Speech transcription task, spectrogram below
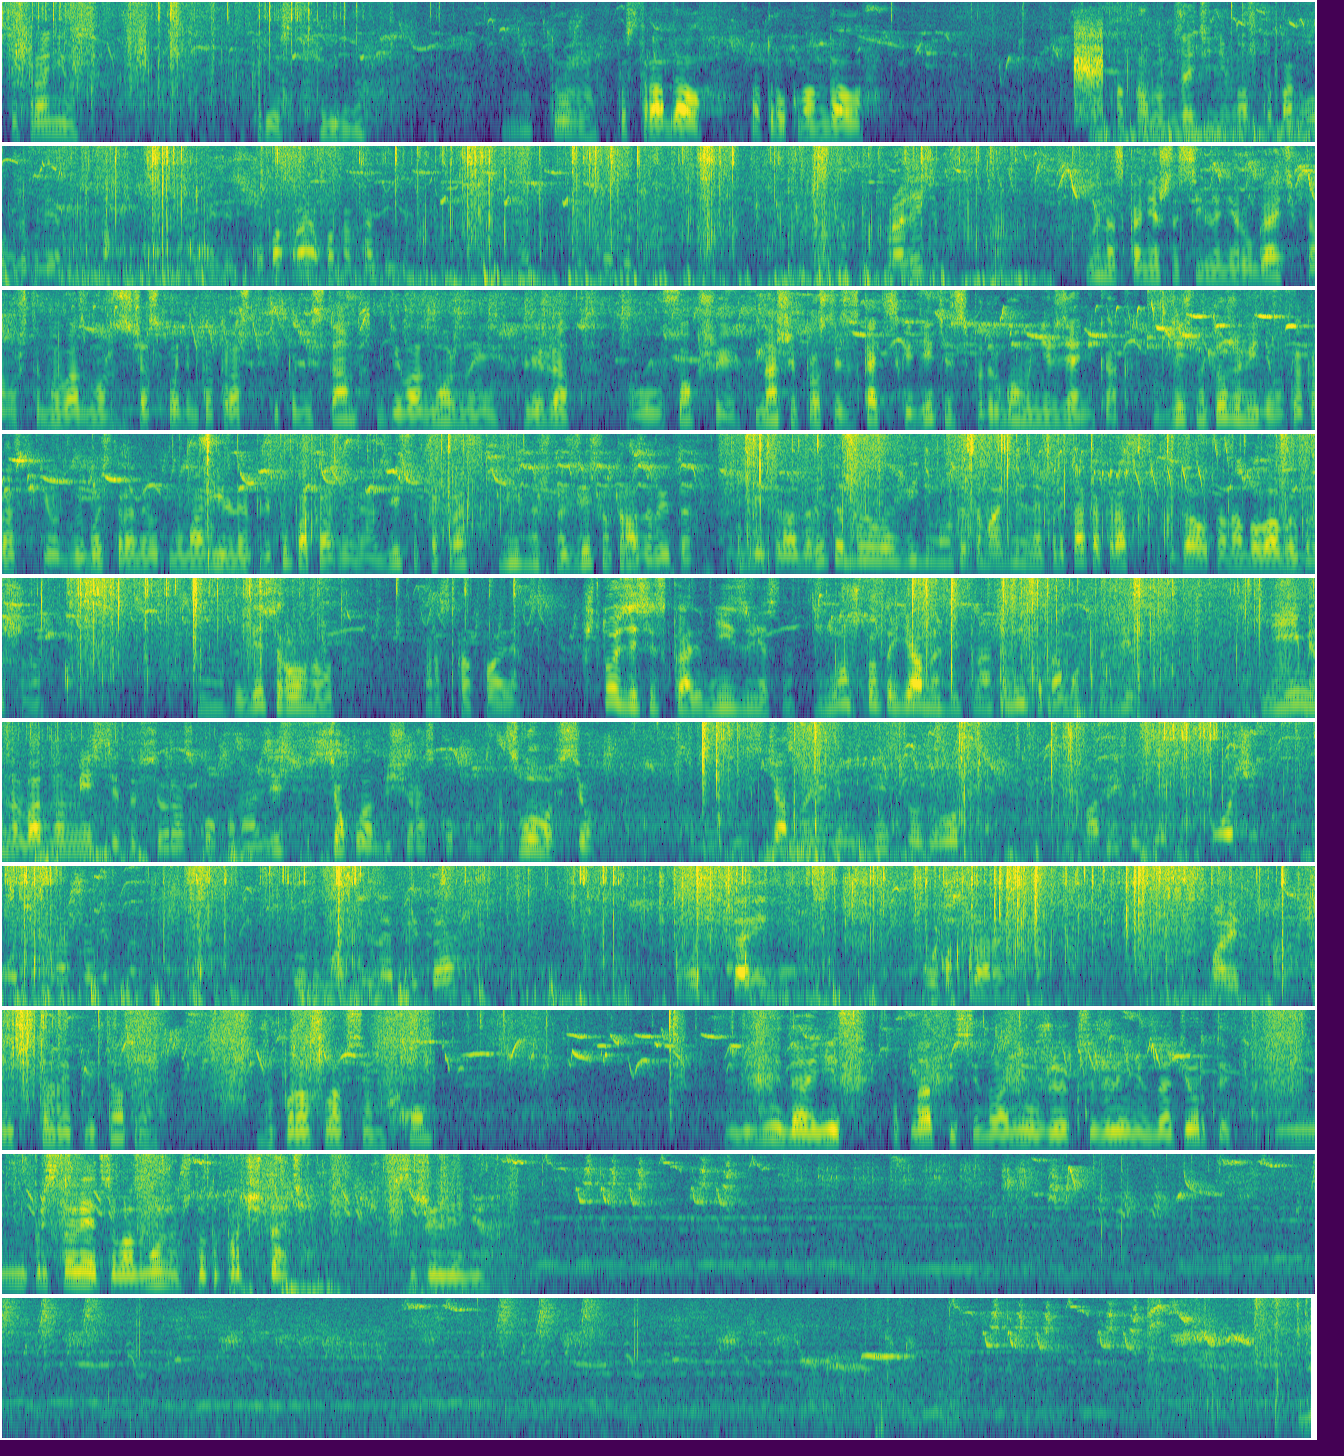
сохранился крест, видно. Ну, тоже пострадал от рук вандалов. Попробуем зайти немножко поглубже в лес. Мы здесь еще по краю пока ходили. Пролезем. Вы нас, конечно, сильно не ругайте, потому что мы, возможно, сейчас ходим как раз-таки по местам, где, возможно, и лежат усопшие. Нашей просто изыскательской деятельности по-другому нельзя никак. Вот здесь мы тоже видим, как раз-таки, вот с другой стороны, вот мы мобильную плиту показывали, а здесь вот как раз видно, что здесь вот разрыто. Здесь разрыто было, видимо, вот эта могильная плита как раз-таки туда вот она была выброшена. И здесь ровно вот раскопали. Что здесь искали, неизвестно. Но что-то явно здесь нашли, потому что здесь не именно в одном месте это все раскопано, а здесь все кладбище раскопано. От слова все. Сейчас мы видим здесь тоже, вот, смотри-ка, здесь очень, очень хорошо видно. Тоже могильная плита. Очень старинная. Очень старая. Смотри. Очень старая плита прям. Уже поросла вся мхом. Видны, да, есть вот надписи, но они уже, к сожалению, затерты. Не представляется возможным что-то прочитать, к сожалению.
